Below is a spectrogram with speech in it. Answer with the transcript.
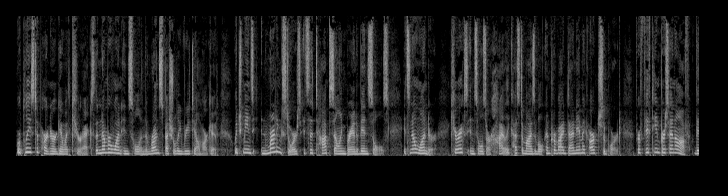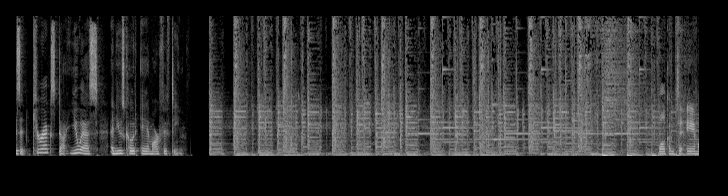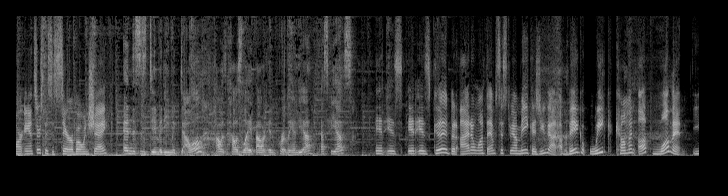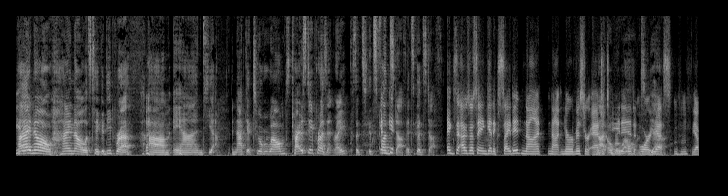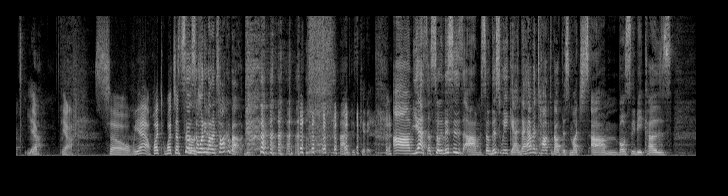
We're pleased to partner again with Currex, the number one insole in the run specialty retail market, which means in running stores, it's the top selling brand of insoles. It's no wonder. Currex insoles are highly customizable and provide dynamic arch support. For 15% off, visit currex.us and use code AMR15. Welcome to AMR Answers. This is Sarah Bowen Shea. And this is Dimity McDowell. How's how's life out in Portlandia, SBS? It is it is good, but I don't want the emphasis to be on me because you got a big week coming up, woman. You... I know, I know. Let's take a deep breath, um, and yeah, and not get too overwhelmed. Try to stay present, right? Because it's it's fun get, stuff. It's good stuff. Exactly. I was going to say, get excited, not not nervous or agitated, or yeah. yes, mm-hmm, yep, yeah. yep, yeah. So yeah, what what's up? So first? so what do you want to talk about? I'm just kidding. Um, yes. Yeah, so, so, this is um, so this weekend. I haven't talked about this much, um, mostly because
